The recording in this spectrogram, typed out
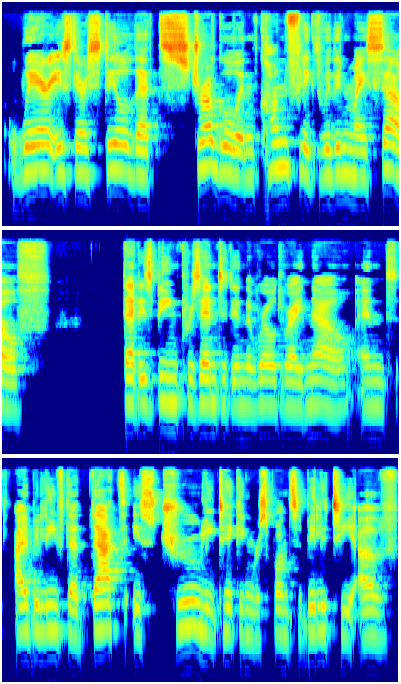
where is there still that struggle and conflict within myself that is being presented in the world right now. And i believe that that is truly taking responsibility of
